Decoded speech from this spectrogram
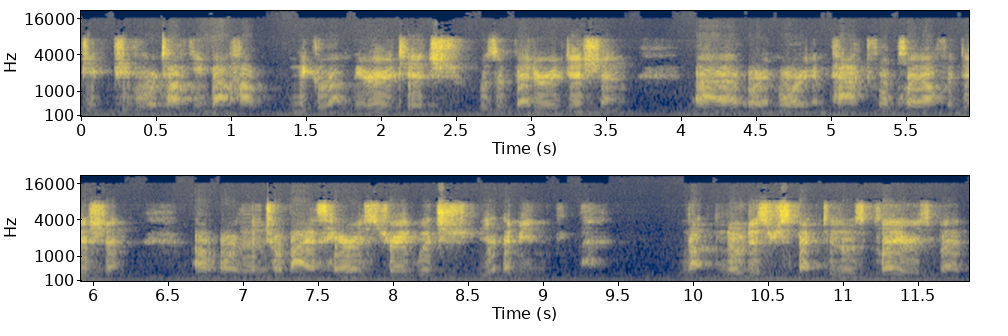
People were talking about how Nikola Mirotic was a better addition uh, or a more impactful playoff addition, uh, or the Tobias Harris trade, which, I mean, not, no disrespect to those players, but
